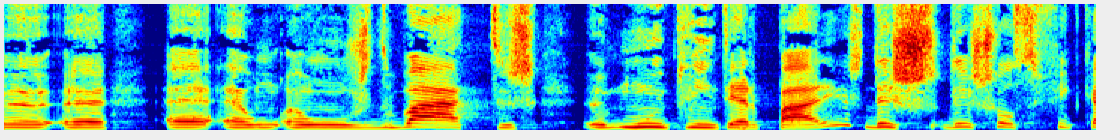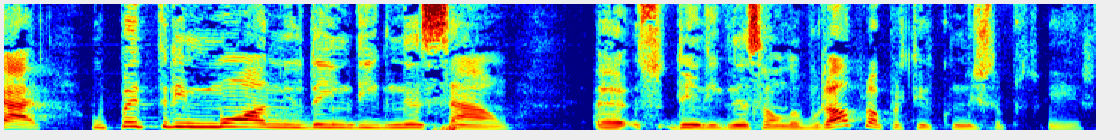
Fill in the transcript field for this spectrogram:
A, a- uns debates eh, muito interpáreas, deix- deixou-se ficar o património da indignação, eh, da indignação laboral para o Partido Comunista Português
